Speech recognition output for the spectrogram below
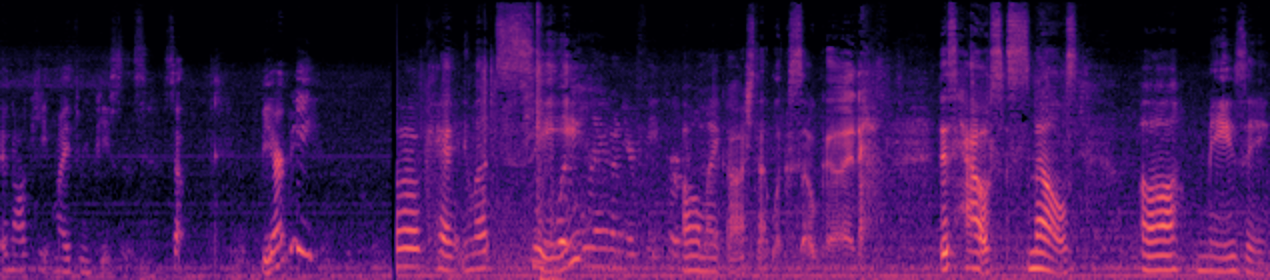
and I'll keep my three pieces. So, BRB. Okay, let's see. Wouldn't land on your feet. Oh my gosh, that looks so good. This house smells amazing.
